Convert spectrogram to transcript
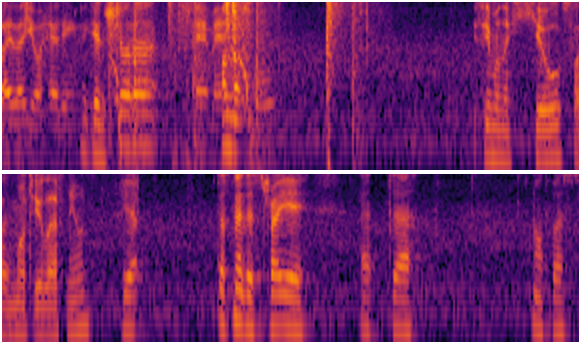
Way that you're heading. We're getting shot at. Airman I'm not- called. You see him on the hill, slightly more to your left, Neon? Yep. Just near this tree here, at uh, northwest.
